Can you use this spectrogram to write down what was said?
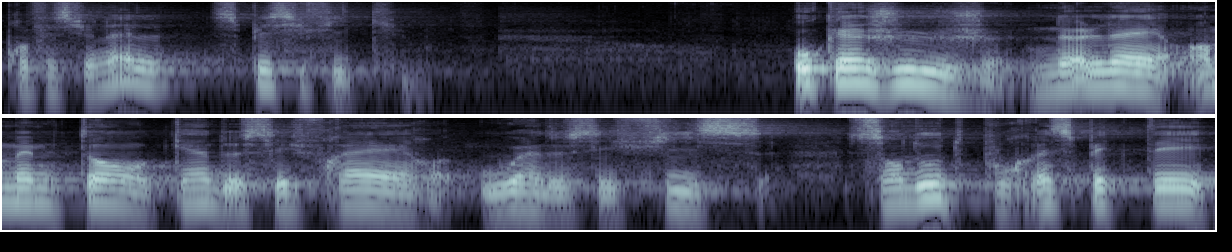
professionnelle spécifique. Aucun juge ne l'est en même temps qu'un de ses frères ou un de ses fils, sans doute pour respecter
